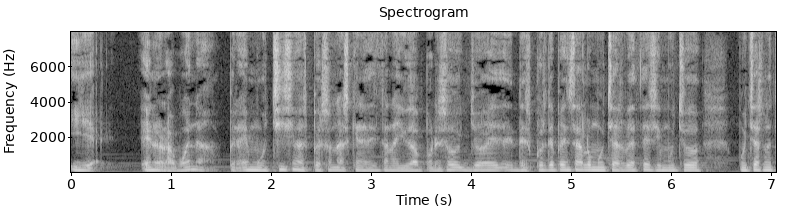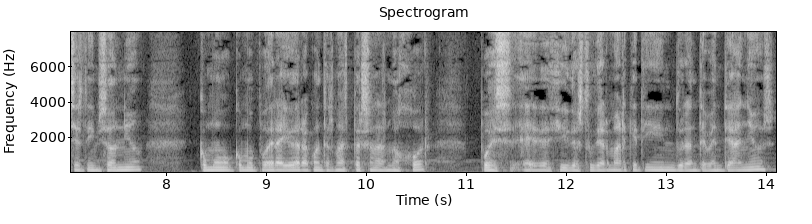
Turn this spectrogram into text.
y, enhorabuena, pero hay muchísimas personas que necesitan ayuda. Por eso yo, después de pensarlo muchas veces y mucho, muchas noches de insomnio, cómo, cómo poder ayudar a cuantas más personas mejor, pues he decidido estudiar marketing durante 20 años,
